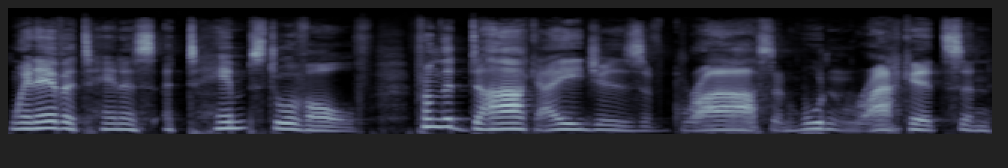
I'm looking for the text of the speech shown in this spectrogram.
whenever tennis attempts to evolve from the dark ages of grass and wooden rackets and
